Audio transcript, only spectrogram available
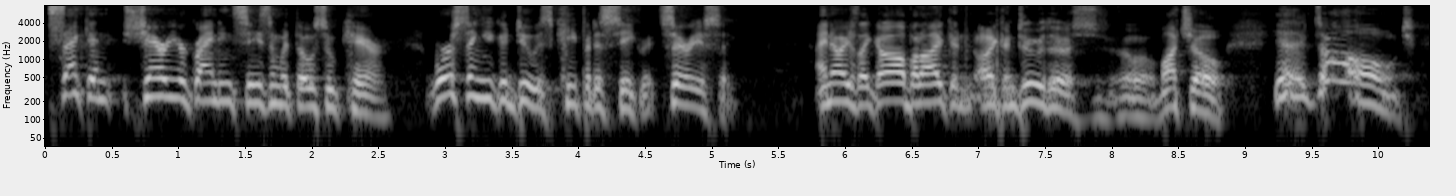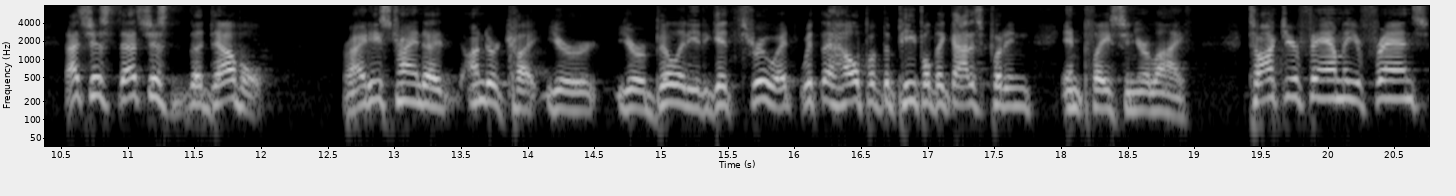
Second, share your grinding season with those who care. Worst thing you could do is keep it a secret. Seriously. I know he's like, oh, but I can, I can do this. Oh, macho. Yeah, don't. That's just, that's just the devil, right? He's trying to undercut your, your ability to get through it with the help of the people that God has put in, in place in your life. Talk to your family, your friends,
